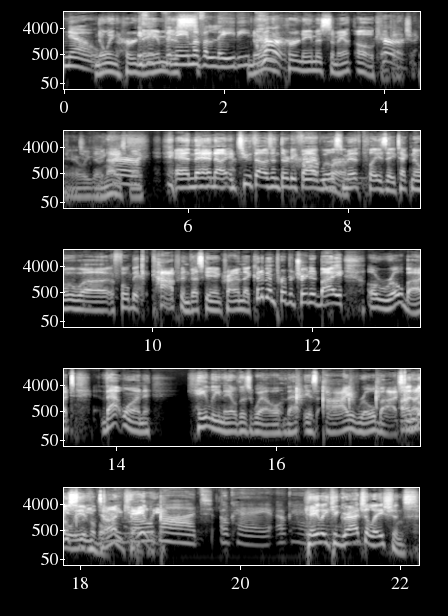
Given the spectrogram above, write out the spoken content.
No. Knowing her Is name it the is name of a lady. Knowing her. her. name is Samantha. Oh, okay, Her. gotcha. There we go. Nice, Her. Mike. And then uh, in 2035, Will Smith plays a technophobic cop investigating a crime that could have been perpetrated by a robot. That one, Kaylee nailed as well. That is I Robot. Nicely Unbelievable. done, Kaylee. Robot. Okay. Okay. Kaylee, congratulations.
